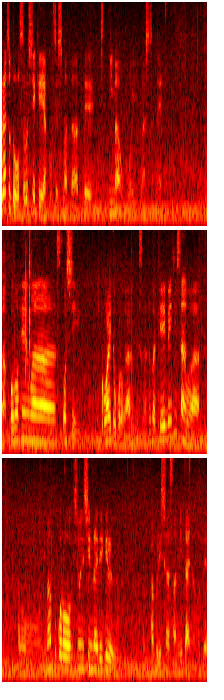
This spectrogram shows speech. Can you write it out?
れはちょっと恐ろしい契約をしてしまったなって今思いましたね、まあ、この辺は少し怖いところがあるんですがただ KBG さんはあの今のところ非常に信頼できるパブリッシャーさんみたいなので、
